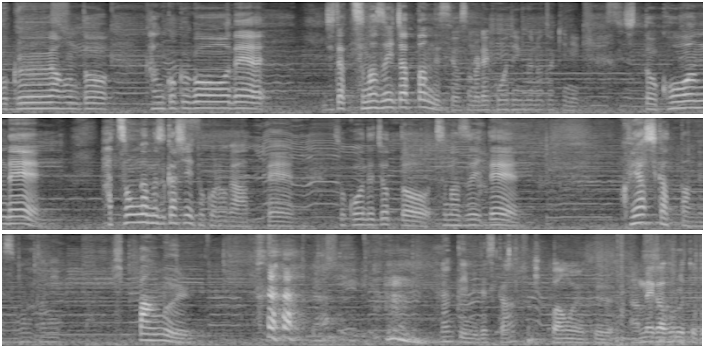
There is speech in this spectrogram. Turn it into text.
僕は本当韓国語で実はつまずいちゃったんですよそのレコーディングの時にちょっと高音で発音が難しいところがあってそこでちょっとつまずいて悔しかったんです本当にピッパンウールなんて意味ですかピッパンウール雨が降る時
